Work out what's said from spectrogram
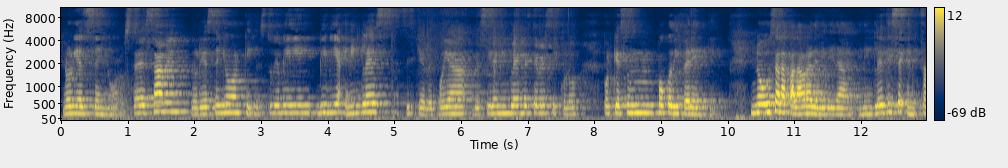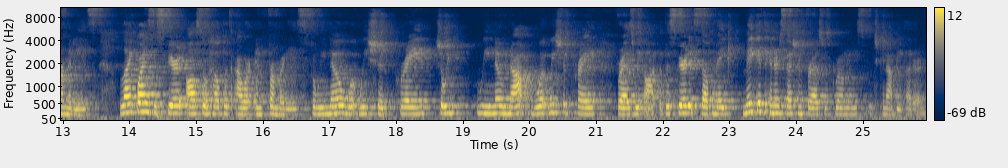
Gloria al Señor. Ustedes saben, gloria al Señor, que yo estudio mi Biblia en inglés, así que les voy a decir en inglés este versículo porque es un poco diferente. No usa la palabra debilidad. En inglés dice infirmities. Likewise, the Spirit also helpeth our infirmities, for we know what we should pray. Shall we, we know not what we should pray for as we ought, but the Spirit itself make, maketh intercession for us with groanings which cannot be uttered.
